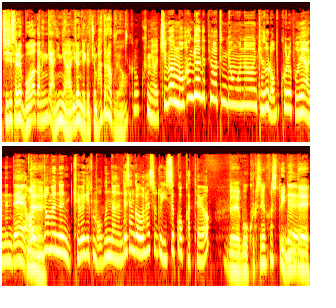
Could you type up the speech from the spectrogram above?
지지세를 모아가는 게 아니냐 이런 얘기를 좀 하더라고요. 그렇군요. 지금 뭐 황교안 대표 같은 경우는 계속 러브콜을 보내왔는데 아, 네. 이러면은 계획이 좀 어긋나는데 생각을 할 수도 있을 것 같아요. 네, 뭐 그렇게 생각할 수도 네. 있는데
